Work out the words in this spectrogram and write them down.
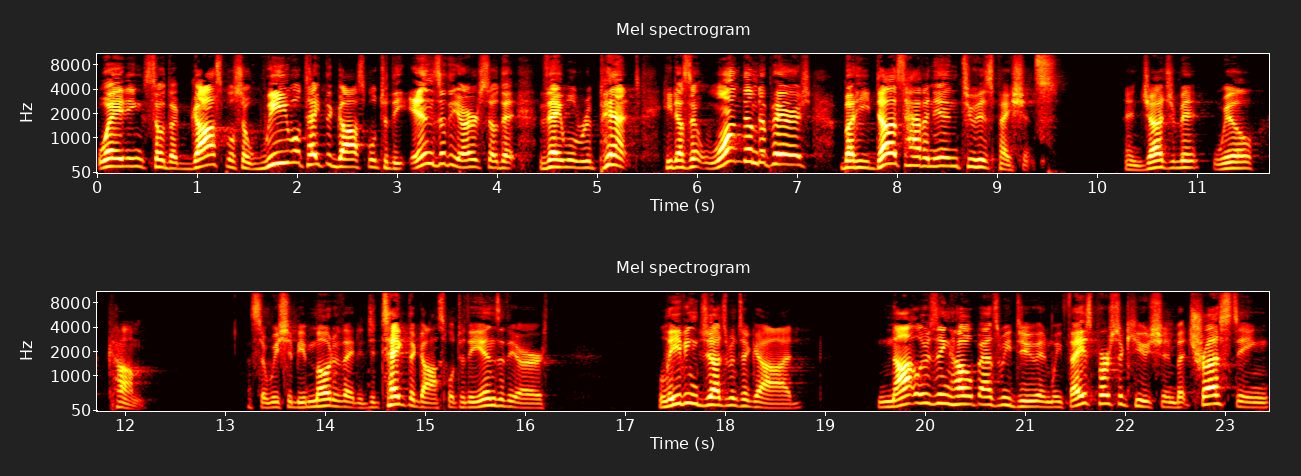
waiting so the gospel, so we will take the gospel to the ends of the earth so that they will repent. He doesn't want them to perish, but he does have an end to his patience. And judgment will come. So we should be motivated to take the gospel to the ends of the earth, leaving judgment to God not losing hope as we do, and we face persecution, but trusting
